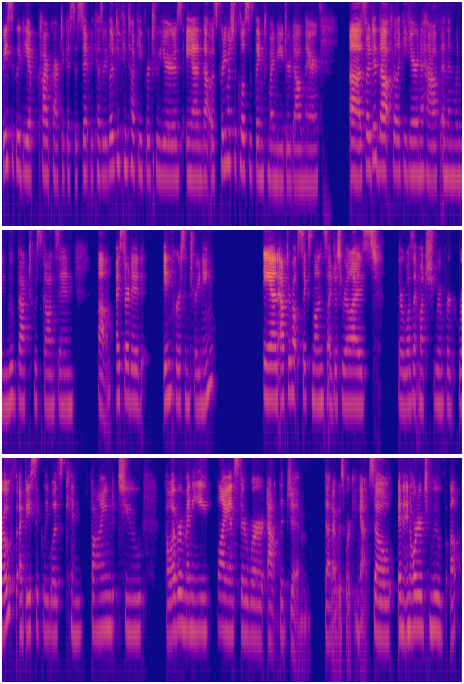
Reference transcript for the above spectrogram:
basically be a chiropractic assistant because we lived in Kentucky for two years. And that was pretty much the closest thing to my major down there. Uh, so I did that for like a year and a half. And then when we moved back to Wisconsin, um, I started in person training. And after about six months, I just realized there wasn't much room for growth. I basically was confined to however many clients there were at the gym that I was working at. So, and in order to move up,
